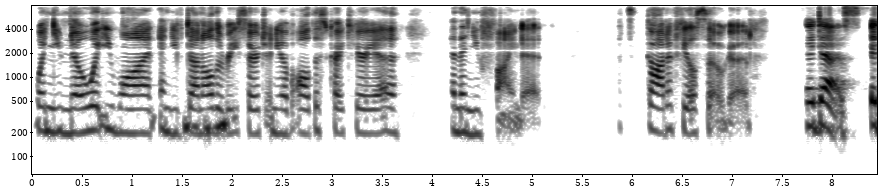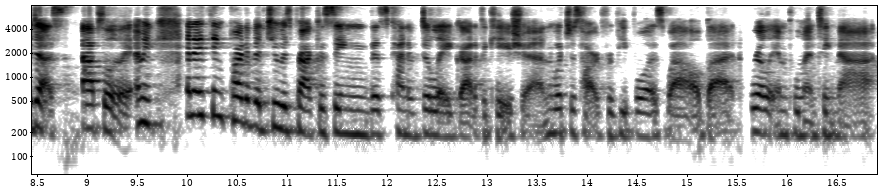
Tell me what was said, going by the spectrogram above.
when you know what you want and you've done mm-hmm. all the mm-hmm. research and you have all this criteria and then you find it. It's got to feel so good. It does. It does. Absolutely. I mean, and I think part of it too is practicing this kind of delayed gratification, which is hard for people as well, but really implementing that.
